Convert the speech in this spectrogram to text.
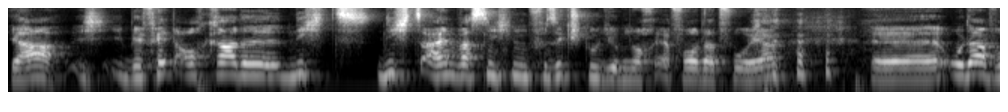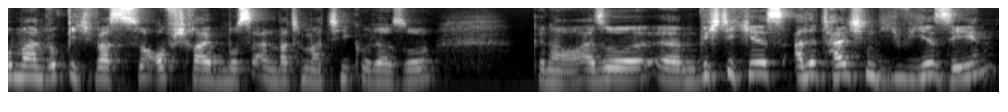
ja, ich, mir fällt auch gerade nichts, nichts ein, was nicht ein Physikstudium noch erfordert vorher. äh, oder wo man wirklich was so aufschreiben muss an Mathematik oder so. Genau, also ähm, wichtig ist, alle Teilchen, die wir sehen,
